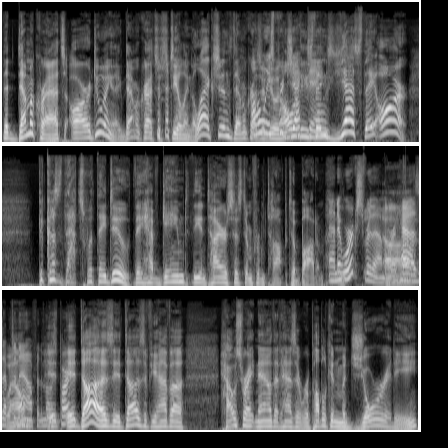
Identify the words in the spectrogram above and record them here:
that Democrats are doing it. Democrats are stealing elections. Democrats are doing all of these things. Yes, they are. Because that's what they do. They have gamed the entire system from top to bottom. And it works for them, or it has up to Uh, well, now for the most it, part. It does. It does. If you have a house right now that has a Republican majority,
